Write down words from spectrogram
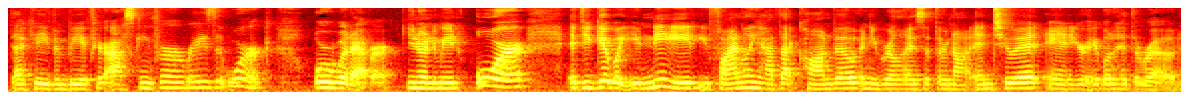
That could even be if you're asking for a raise at work or whatever. You know what I mean? Or if you get what you need, you finally have that convo and you realize that they're not into it and you're able to hit the road.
